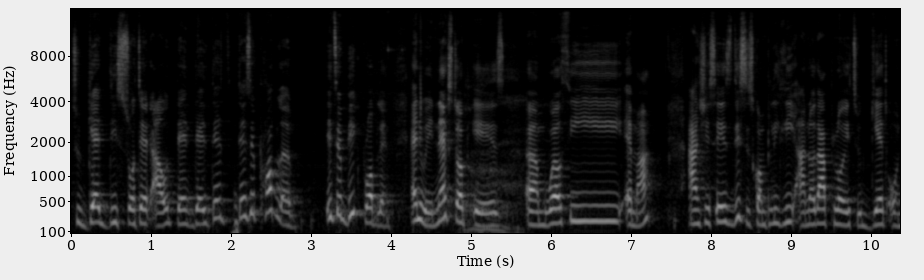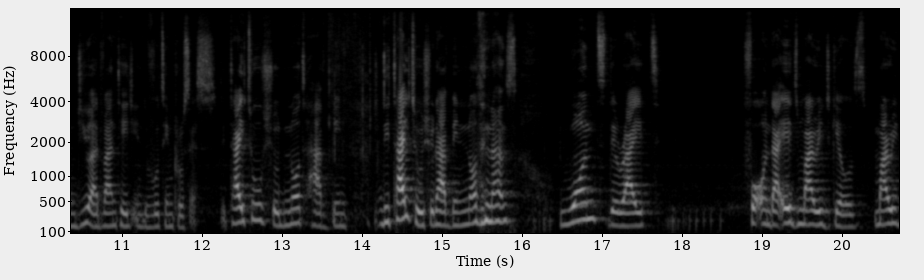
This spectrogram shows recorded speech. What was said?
to get this sorted out, then there, there's, there's a problem. It's a big problem. Anyway, next up is um, wealthy Emma. And she says this is completely another ploy to get undue advantage in the voting process. The title should not have been, the title should have been Northerners want the right for underage marriage girls, married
